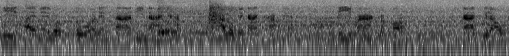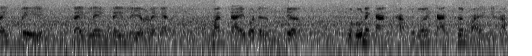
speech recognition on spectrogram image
ที่ใส่ในรถตัวเ e นซ่าดีนายนี่ยครับ อารมณ์ในการขับเนี่ยดีมากแล้วก็การที่เราได้เบรกได้เร่งได้เลี้ยวอะไรเงี้ยมั่นใจกว่าเดิมเยอะ ทุกๆในการขับทุกๆในการเคลื่อนไหวอย่างเงี้ยครับ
